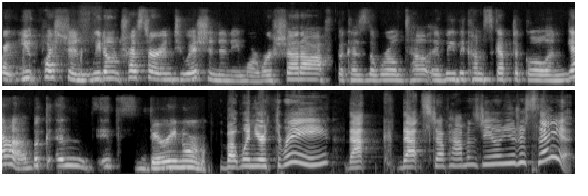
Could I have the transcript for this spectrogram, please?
Right. You question, we don't trust our intuition anymore. We're shut off because the world tell we become skeptical and yeah, but and it's very normal. But when you're 3, that that stuff happens to you and you just say it,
